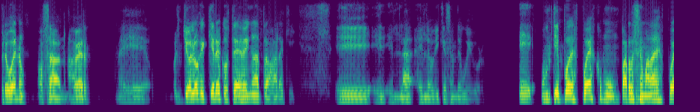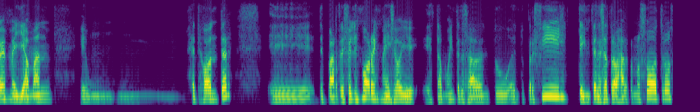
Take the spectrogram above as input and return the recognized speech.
pero bueno, o sea, a ver, yo lo que quiero es que ustedes vengan a trabajar aquí. En, la, en, la, ubicación de WeWork. Eh, un tiempo después, como un par de semanas después, me llaman eh, un, un, headhunter de parte de Phyllis Morris, me dice, oye, estamos interesados en tu, en tu perfil, te interesa trabajar con nosotros,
